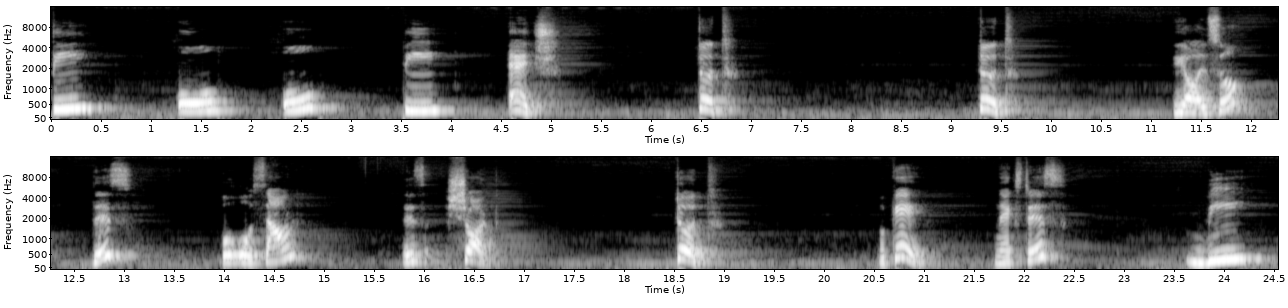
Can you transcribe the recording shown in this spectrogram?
T O O T H tooth tooth here also this OO sound is short tooth. Okay. Next is B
